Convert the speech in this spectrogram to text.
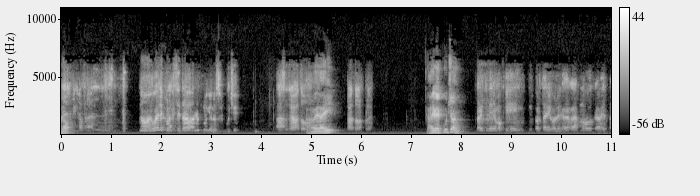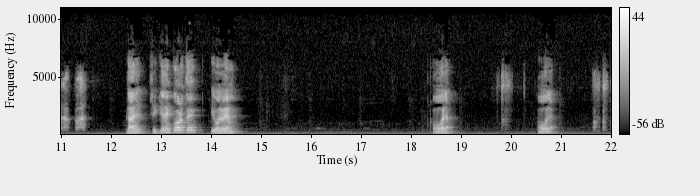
No, No. Igual es porque se traba, no porque no se escuche. no, se traba todo. A ver ahí. Se traba todo, los problemas. ¿Ahí me escuchan? Ahí tuviéramos que cortar y volver a agarrar, ¿no? Otra vez para probar. Dale, si quieren corten y volvemos. Hola. Hola.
